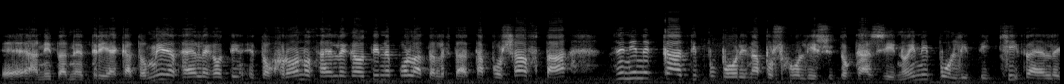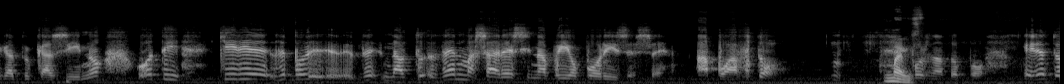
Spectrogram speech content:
ε, αν ήταν 3 εκατομμύρια, θα έλεγα ότι το χρόνο θα έλεγα ότι είναι πολλά τα λεφτά. Τα ποσά αυτά δεν είναι κάτι που μπορεί να αποσχολήσει το καζίνο. Είναι η πολιτική θα έλεγα του καζίνο ότι κύριε δεν, μπορεί, δεν, να, δεν μας αρέσει να βιοπορίζεσαι από αυτό. Μάλιστα. Πώς να το πω. Είναι το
